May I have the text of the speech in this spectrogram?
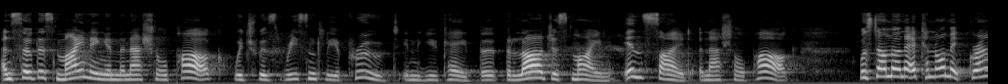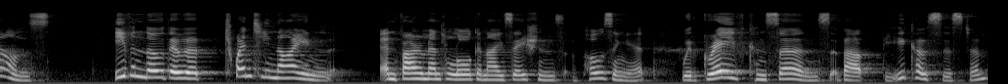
And so this mining in the national park, which was recently approved in the UK, the, the largest mine inside a national park, was done on economic grounds. Even though there were 29 environmental organizations opposing it with grave concerns about the ecosystem,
